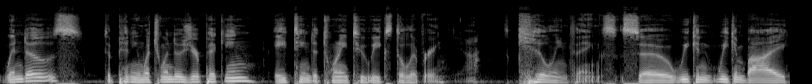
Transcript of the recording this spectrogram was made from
Windows, depending which windows you're picking, eighteen to twenty two weeks delivery. Yeah. It's killing things. So we can we can buy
